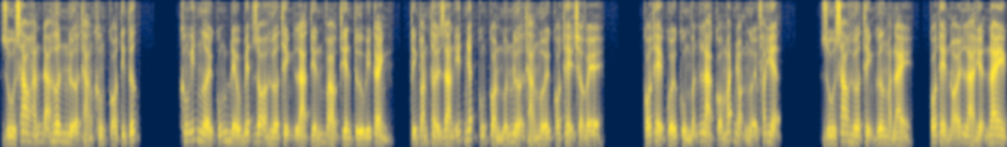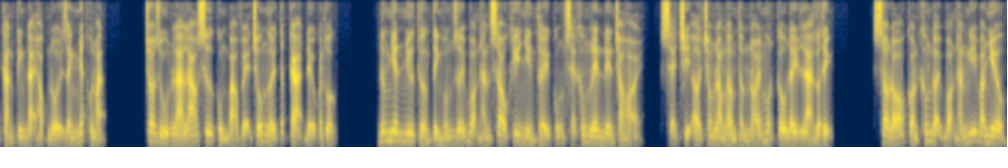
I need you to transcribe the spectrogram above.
Dù sao hắn đã hơn nửa tháng không có tin tức. Không ít người cũng đều biết rõ hứa thịnh là tiến vào thiên tứ bí cảnh tính toán thời gian ít nhất cũng còn muốn nửa tháng mới có thể trở về. Có thể cuối cùng vẫn là có mắt nhọn người phát hiện. Dù sao hứa thịnh gương mặt này, có thể nói là hiện nay cản kinh đại học nổi danh nhất khuôn mặt. Cho dù là lao sư cùng bảo vệ chỗ người tất cả đều quen thuộc. Đương nhiên như thường tình huống dưới bọn hắn sau khi nhìn thấy cũng sẽ không lên đến chào hỏi, sẽ chỉ ở trong lòng âm thầm nói một câu đây là hứa thịnh. Sau đó còn không đợi bọn hắn nghĩ bao nhiêu,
